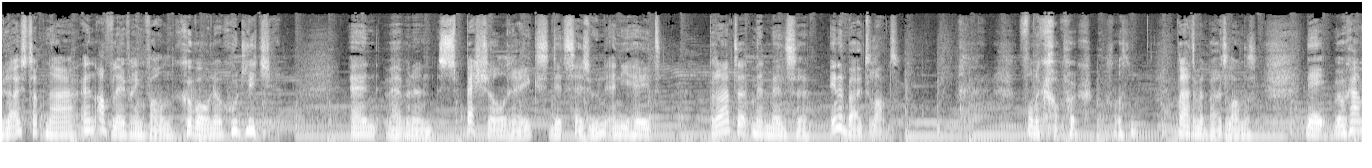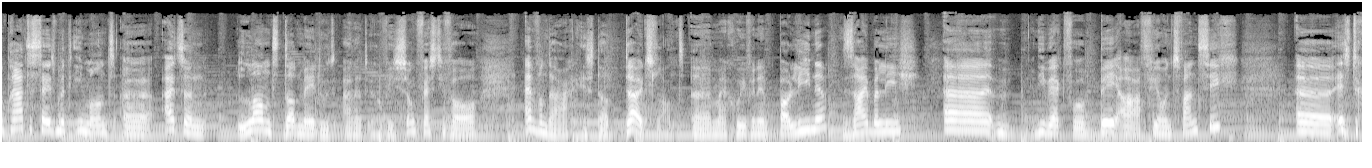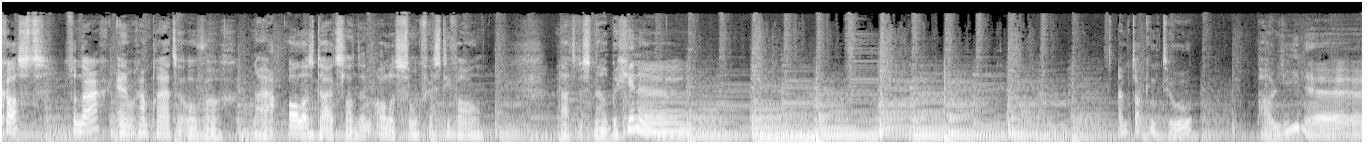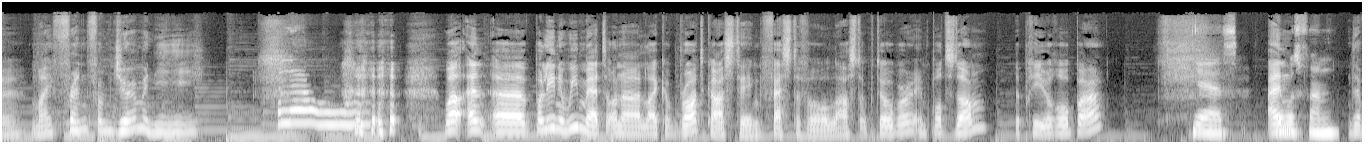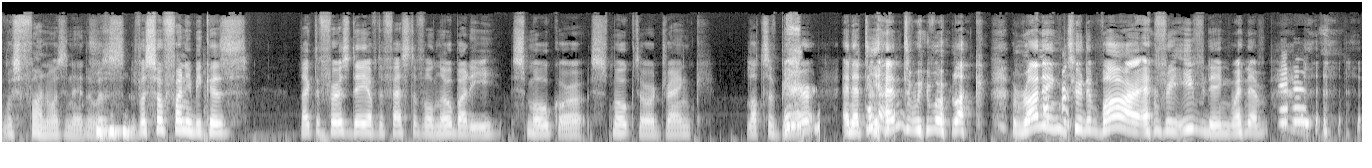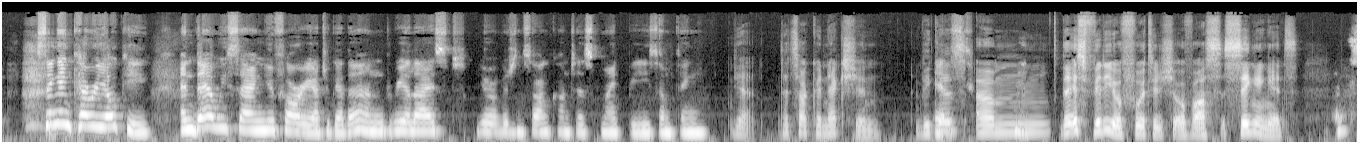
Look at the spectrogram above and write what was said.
U luistert naar een aflevering van Gewoon een goed liedje. En we hebben een special reeks dit seizoen en die heet Praten met mensen in het buitenland. Vond ik grappig. praten met buitenlanders. Nee, we gaan praten steeds met iemand uh, uit een land dat meedoet aan het Eurovisie Songfestival. En vandaag is dat Duitsland. Uh, mijn goede vriendin Pauline Zeiberlich, uh, die werkt voor BA24. Uh, is de gast vandaag en we gaan praten over nou ja, alles Duitsland en alles Songfestival. Laten we snel beginnen. I'm talking to Pauline, my friend from Germany. Hello. well, and uh, Pauline, we met on a like a broadcasting festival last October in Potsdam, the Prix Europa. Yes, and that was fun. That was fun, wasn't it? It was. it was so funny because, like the first day of the festival, nobody smoked or smoked or drank lots of beer, and at the end, we were like running to the bar every evening whenever. Yes singing karaoke. And there we sang Euphoria together and realized Eurovision Song Contest might be something. Yeah, that's our connection. Because yes. um, mm. there is video footage of us singing it.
